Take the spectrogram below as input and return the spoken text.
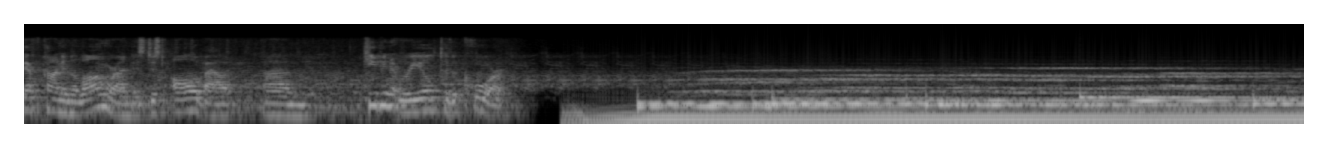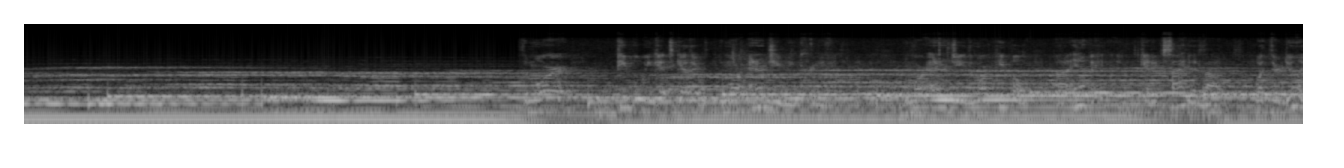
DEF CON in the long run is just all about um, keeping it real to the core. The more people we get together, the more energy we create. The more energy, the more people uh, innovate and get excited about what they're doing.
